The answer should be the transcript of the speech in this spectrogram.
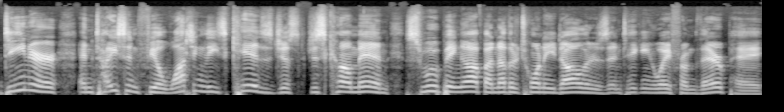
diener and tyson feel watching these kids just just come in swooping up another $20 and taking away from their pay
